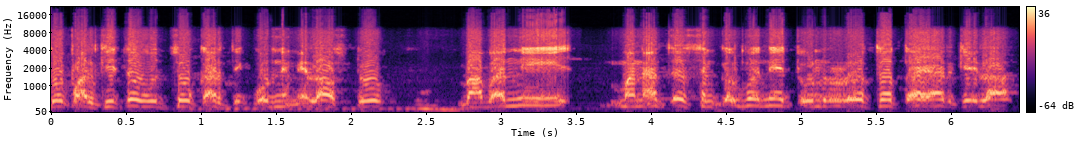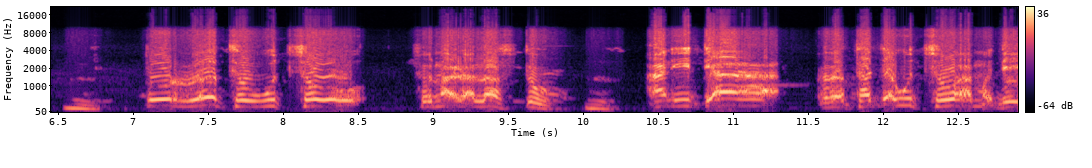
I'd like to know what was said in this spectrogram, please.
तो पालखीचा उत्सव कार्तिक पौर्णिमेला असतो. बाबांनी मनाच्या संकल्पनेतून रथ तयार केला. तो रथ उत्सव सोनाळाला असतो. आणि त्या रथाच्या उत्सवामध्ये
